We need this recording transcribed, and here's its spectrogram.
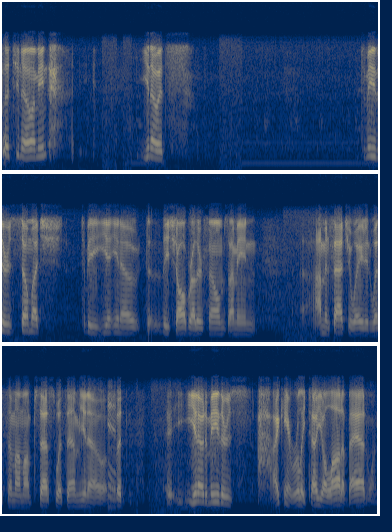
but you know, I mean, you know, it's to me. There's so much to be, you, you know, th- these Shaw Brother films. I mean, I'm infatuated with them. I'm obsessed with them. You know, Yeah. but uh, you know, to me, there's I can't really tell you a lot of bad ones.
